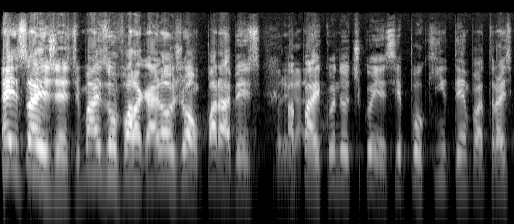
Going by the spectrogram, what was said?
é isso aí, gente. Mais um Fala Carlão. João, parabéns. Obrigado. Rapaz, quando eu te conhecia, pouquinho tempo atrás,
